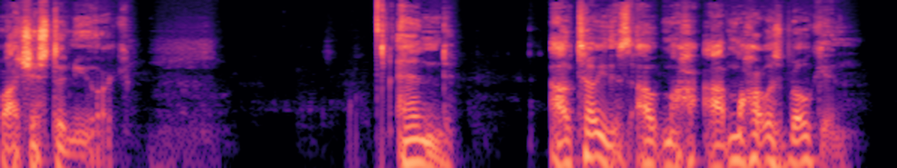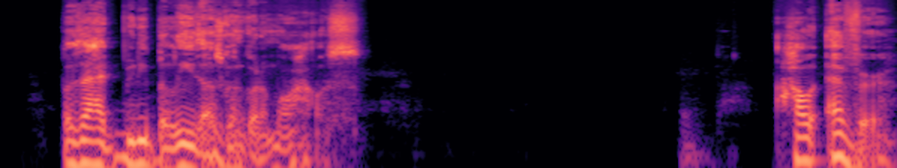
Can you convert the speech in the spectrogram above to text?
Rochester, New York. And I'll tell you this, I, my, my heart was broken because I had really believed I was going to go to Morehouse. However,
